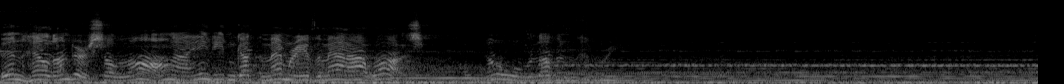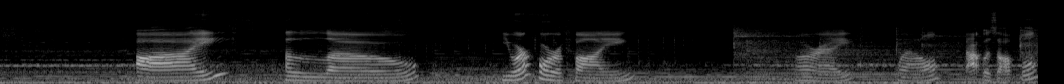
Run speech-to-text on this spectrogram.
Been held under so long, I ain't even got the memory of the man I was. No loving memory. I? Hello? You're horrifying. Alright. Well, that was awful.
